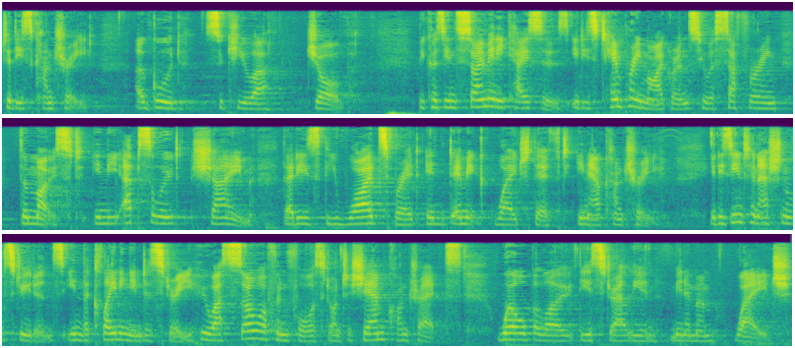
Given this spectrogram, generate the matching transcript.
to this country, a good, secure job. because in so many cases it is temporary migrants who are suffering the most in the absolute shame that is the widespread endemic wage theft in our country. It is international students in the cleaning industry who are so often forced onto sham contracts well below the Australian minimum wage.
